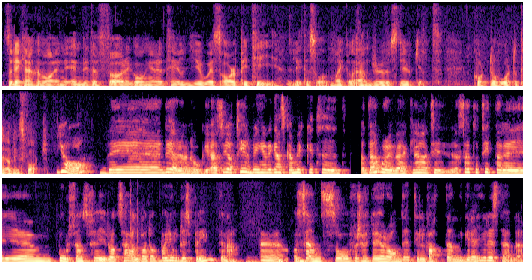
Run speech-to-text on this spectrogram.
Så det kanske var en, en liten föregångare till USRPT, lite så, Michael Andrew-stuket kort och hårt och tävlingsfart? Ja, det, det är det nog. Alltså jag tillbringade ganska mycket tid, ja, där var det verkligen, jag satt och tittade i eh, Bosons friidrottshall, vad, vad gjorde sprinterna? Mm. Eh, och sen så försökte jag göra om det till vattengrejer istället.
